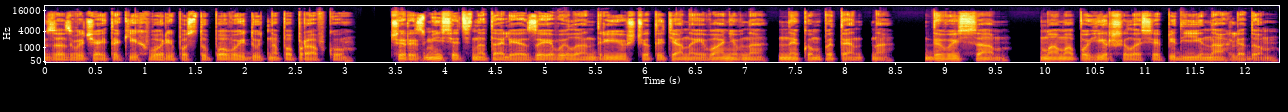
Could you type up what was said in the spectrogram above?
Зазвичай такі хворі поступово йдуть на поправку. Через місяць Наталія заявила Андрію, що Тетяна Іванівна некомпетентна. Дивись сам, мама погіршилася під її наглядом.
